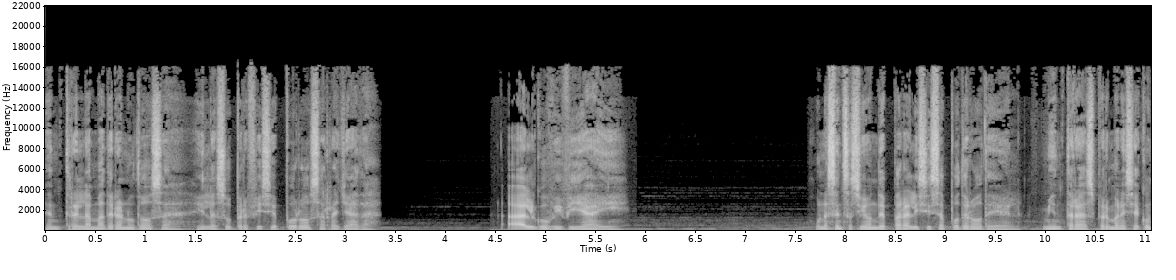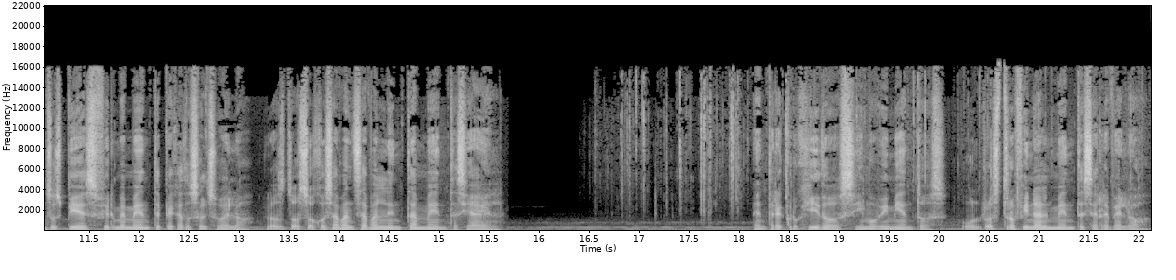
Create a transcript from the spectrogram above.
entre la madera nudosa y la superficie porosa rayada. Algo vivía ahí. Una sensación de parálisis se apoderó de él. Mientras permanecía con sus pies firmemente pegados al suelo, los dos ojos avanzaban lentamente hacia él. Entre crujidos y movimientos, un rostro finalmente se reveló,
